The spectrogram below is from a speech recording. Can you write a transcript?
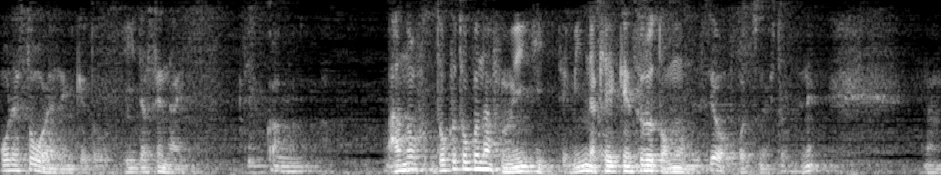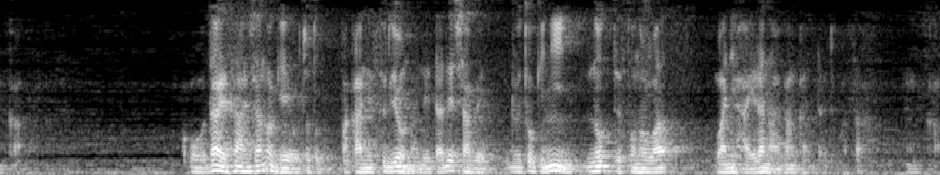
俺そうやねんけど、言い出せないっていうか、あの独特な雰囲気ってみんな経験すると思うんですよ、こっちの人ってね。なんか、こう、第三者の芸をちょっとバカにするようなネタで喋るときに乗ってその輪輪に入らなあかんかったりとかさ、なんか、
